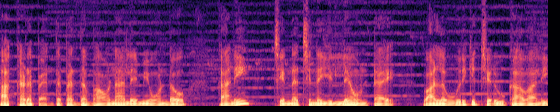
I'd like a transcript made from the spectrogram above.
అక్కడ పెద్ద పెద్ద భవనాలేమీ ఉండవు కానీ చిన్న చిన్న ఇల్లే ఉంటాయి. వాళ్ళ ఊరికి చెరువు కావాలి.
